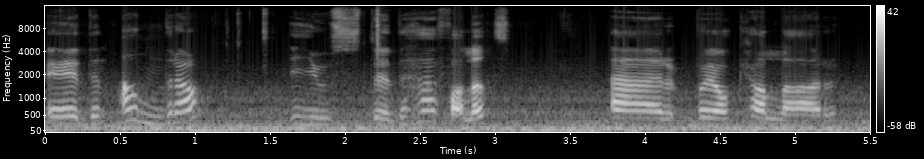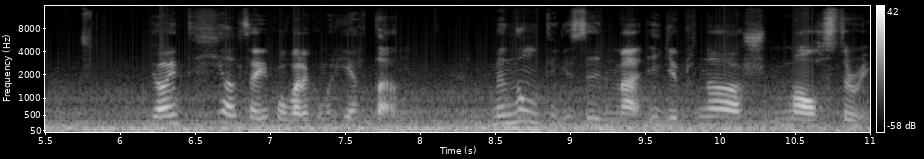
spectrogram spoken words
Eh, den andra i just det här fallet är vad jag kallar, jag är inte helt säker på vad det kommer heta än, men någonting i stil med IG-prenörs mastery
